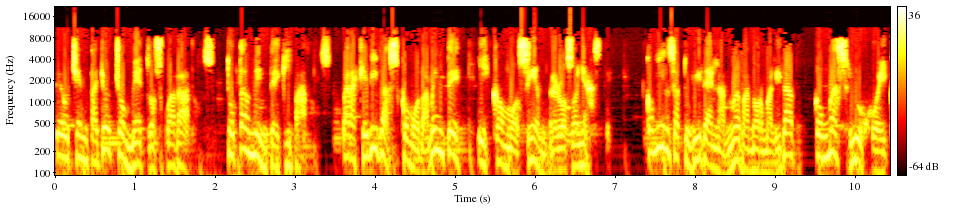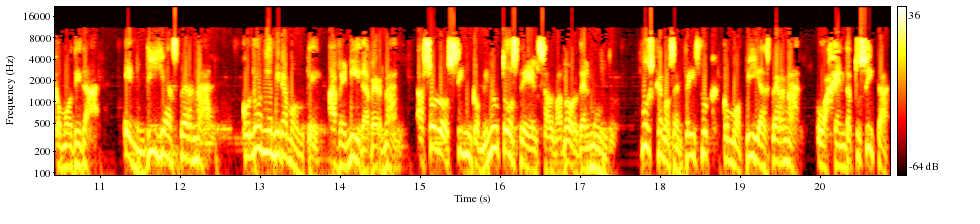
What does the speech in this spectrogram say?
de 88 metros cuadrados, totalmente equipados, para que vivas cómodamente y como siempre lo soñaste. Comienza tu vida en la nueva normalidad con más lujo y comodidad. En Villas Bernal, Colonia Miramonte, Avenida Bernal, a solo 5 minutos de El Salvador del Mundo. Búscanos en Facebook como Vías Bernal o agenda tu cita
